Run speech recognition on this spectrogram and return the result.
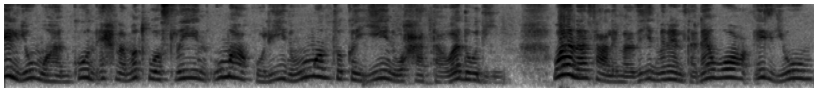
اليوم وهنكون إحنا متواصلين ومعقولين ومنطقيين وحتى ودودين. وهنسعى لمزيد من التنوع اليوم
